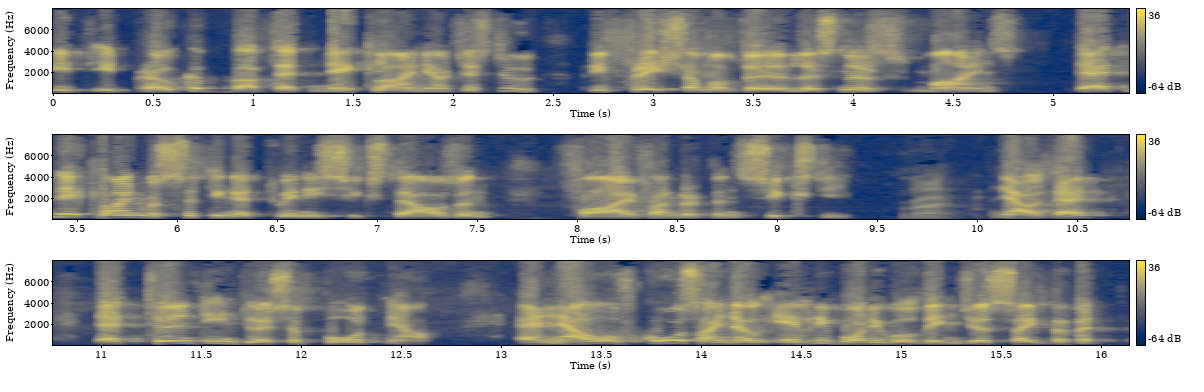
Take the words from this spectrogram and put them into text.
it, it broke above that neckline. Now, just to refresh some of the listeners' minds, that neckline was sitting at 26,560. Right. Now, that, that turned into a support now. And now, of course, I know everybody will then just say, but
